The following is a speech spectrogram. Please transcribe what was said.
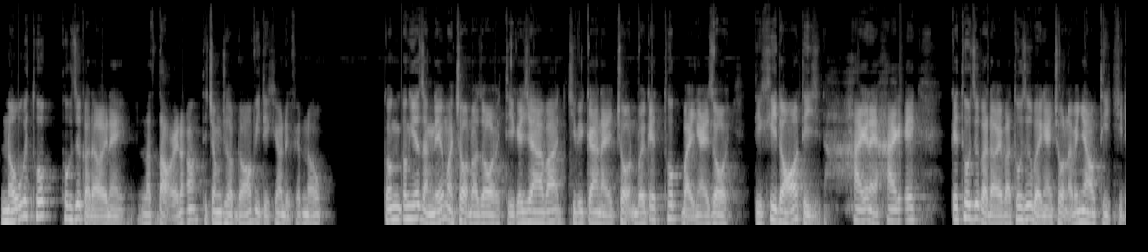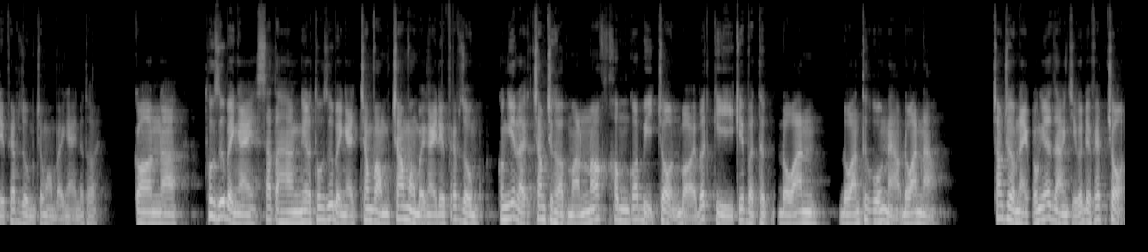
nấu cái thuốc thuốc giữ cả đời này là tỏi đó thì trong trường hợp đó vị tỳ kheo được phép nấu có, có nghĩa rằng nếu mà trộn vào rồi thì cái Java Chivika này trộn với cái thuốc 7 ngày rồi thì khi đó thì hai cái này hai cái cái thuốc giữ cả đời và thuốc giữ 7 ngày trộn lại với nhau thì chỉ được phép dùng trong vòng 7 ngày nữa thôi. Còn uh, thuốc giữ 7 ngày Satahang nghĩa là thuốc giữ 7 ngày trong vòng trong vòng 7 ngày được phép dùng. Có nghĩa là trong trường hợp mà nó không có bị trộn bởi bất kỳ cái vật thực đồ ăn, đồ ăn thức uống nào, đồ ăn nào. Trong trường hợp này có nghĩa rằng chỉ có được phép trộn,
